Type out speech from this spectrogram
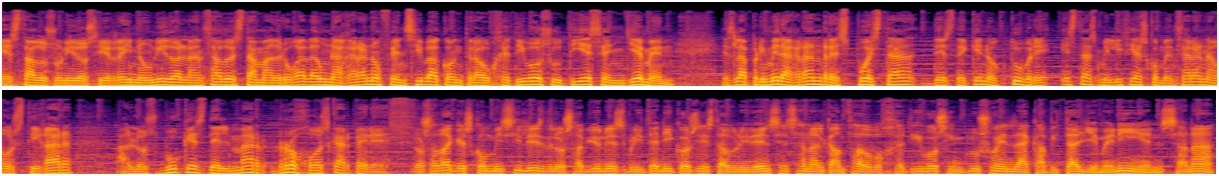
Estados Unidos y Reino Unido han lanzado esta madrugada una gran ofensiva contra objetivos hutíes en Yemen. Es la primera gran respuesta desde que en octubre estas milicias comenzaran a hostigar a los buques del Mar Rojo. Oscar Pérez. Los ataques con misiles de los aviones británicos y estadounidenses han alcanzado objetivos incluso en la capital yemení, en Sanaa.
